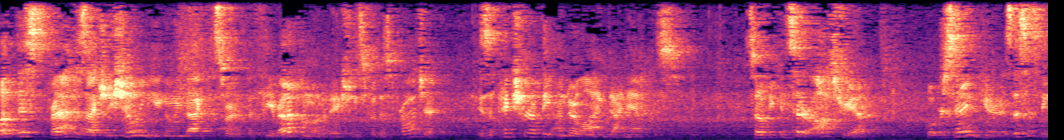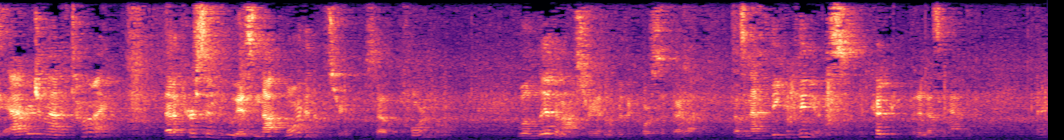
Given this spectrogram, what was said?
What this graph is actually showing you, going back to sort of the theoretical motivations for this project, is a picture of the underlying dynamics. So if you consider Austria what we're saying here is this is the average amount of time that a person who is not born in Austria, so foreign born, will live in Austria over the course of their life. It doesn't have to be continuous. It could be, but it doesn't have to be. Okay?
